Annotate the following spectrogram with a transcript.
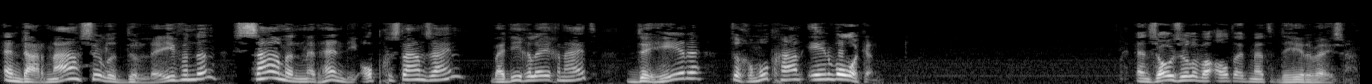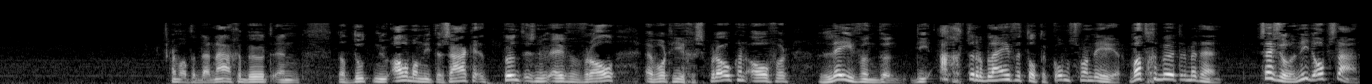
En daarna zullen de levenden, samen met hen die opgestaan zijn, bij die gelegenheid, de Here tegemoet gaan in wolken. En zo zullen we altijd met de Here wezen. En wat er daarna gebeurt, en dat doet nu allemaal niet de zaken. Het punt is nu even vooral, er wordt hier gesproken over levenden die achterblijven tot de komst van de Heer. Wat gebeurt er met hen? Zij zullen niet opstaan.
